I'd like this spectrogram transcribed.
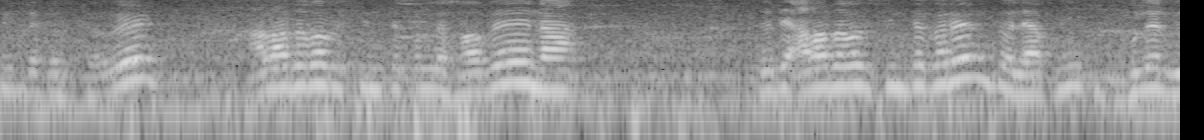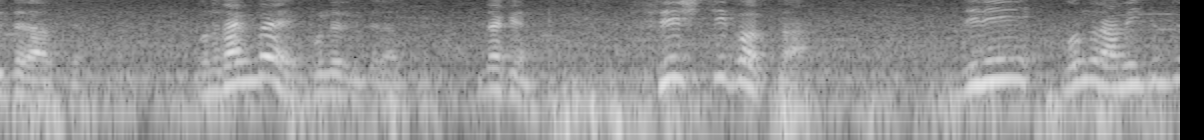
চিন্তা করতে হবে, আলাদাভাবে চিন্তা করলে হবে না। যদি আলাদাভাবে চিন্তা করেন, তাহলে আপনি ভুলের ভিতরে আছেন। মনে থাকবে? ভুলের ভিতরে আছেন। দেখেন, সৃষ্টিকর্তা, যিনি বন্ধুরা, আমি কিন্তু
